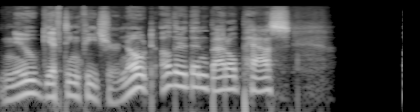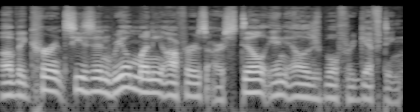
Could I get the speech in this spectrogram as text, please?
new gifting feature. Note, other than Battle Pass of a current season, real money offers are still ineligible for gifting.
